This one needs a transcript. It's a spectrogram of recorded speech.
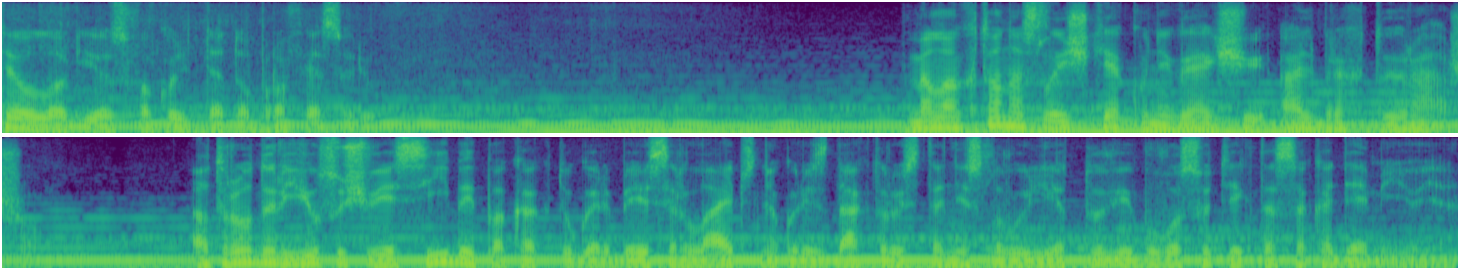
teologijos fakulteto profesorių. Melanktonas laiške kunigaikščiui Albrechtui rašo. Atrodo ir jūsų šviesybei pakaktų garbės ir laipsnio, kuris daktarui Stanislavui Lietuviai buvo suteiktas akademijoje.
